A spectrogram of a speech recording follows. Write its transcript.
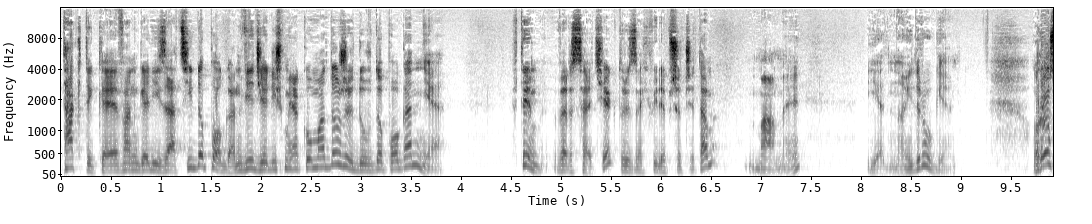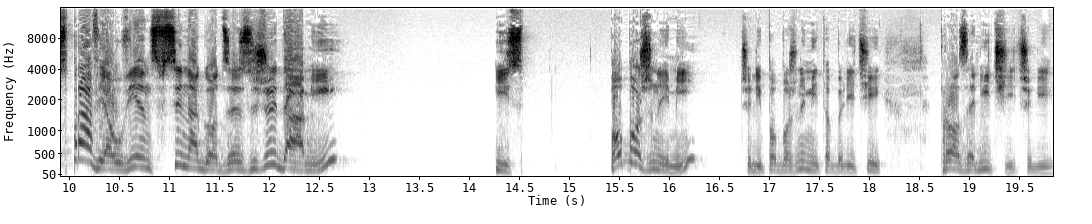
taktykę ewangelizacji do pogan. Wiedzieliśmy, jaką ma do Żydów, do pogan nie. W tym wersecie, który za chwilę przeczytam, mamy jedno i drugie. Rozprawiał więc w synagodze z Żydami i z pobożnymi, czyli pobożnymi to byli ci prozelici, czyli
